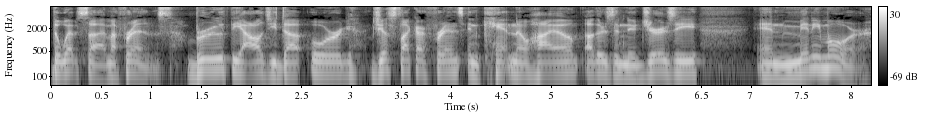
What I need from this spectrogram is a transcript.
The website, my friends, brewtheology.org, just like our friends in Canton, Ohio, others in New Jersey, and many more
